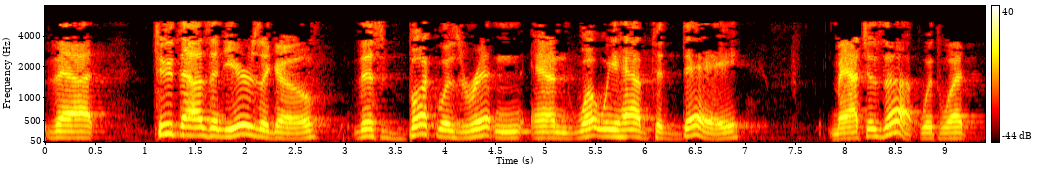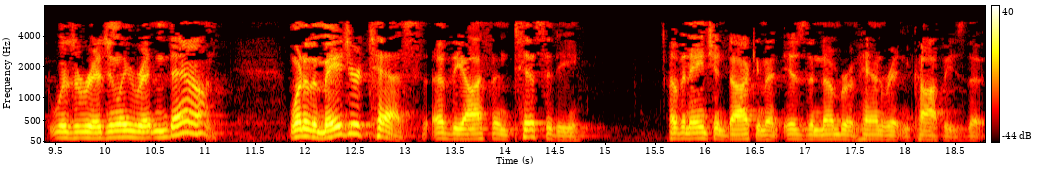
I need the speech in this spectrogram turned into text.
that 2,000 years ago this book was written and what we have today matches up with what was originally written down? One of the major tests of the authenticity of an ancient document is the number of handwritten copies that,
